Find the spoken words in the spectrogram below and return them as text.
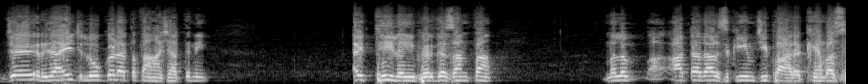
ਜੇ ਰਜਾਈ ਚ ਲੋਗੜ ਹੈ ਤਾਂ ਤਾਂ ਛੱਤ ਨਹੀਂ ਇੱਥੇ ਹੀ ਲਈ ਫਿਰਦੇ ਸਨ ਤਾਂ। ਮਤਲਬ ਆਟਾ ਦਾਲ ਸਕੀਮ ਚ ਹੀ ਪਾ ਰੱਖਿਆ ਬਸ।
